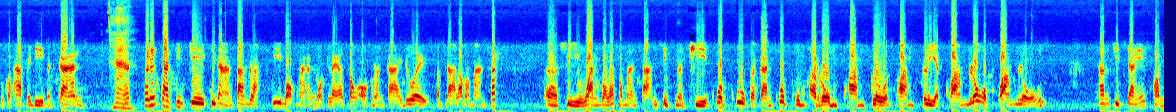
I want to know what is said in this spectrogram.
สุขภาพไม่ดีเหมือนกันค่ะนะเพราะฉะนั้นการกินเจกินอาหารตามหลักที่บอกมาทั้งหมดแล้วต้องออกกำลังกายด้วยสัปดาห์ละประมาณสักเอ่อสี่วันวันละประมาณสามสิบนาที ควบคู่กับการควบคุมอารมณ์ ความโกรธ ความเกลียด ความโลภความหลงทำจิตใจให้ผ่อน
